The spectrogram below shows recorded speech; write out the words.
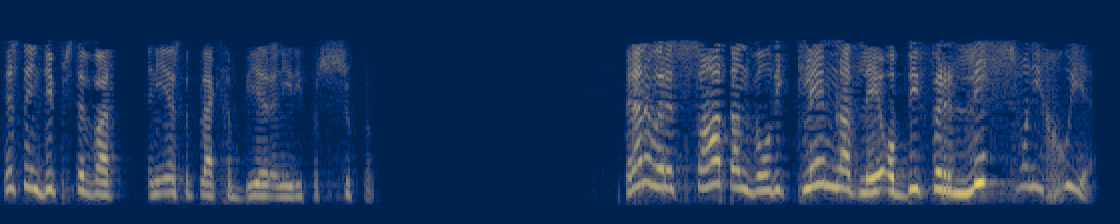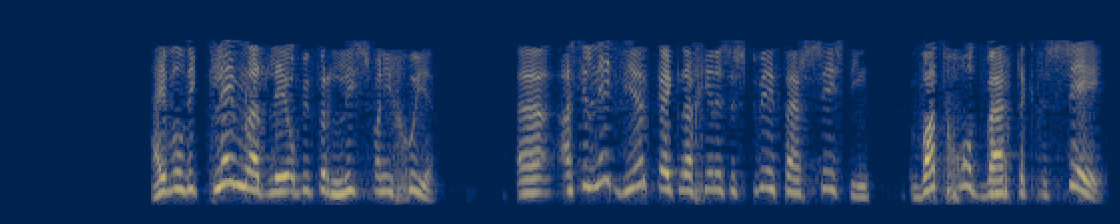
Dis ten diepste wat in die eerste plek gebeur in hierdie versoeking. Met ander woorde, Satan wil die klem laat lê op die verlies van die goeie. Hy wil die klem laat lê op die verlies van die goeie. Uh as jy net weer kyk na Genesis 2 vers 16, wat God werklik gesê het.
